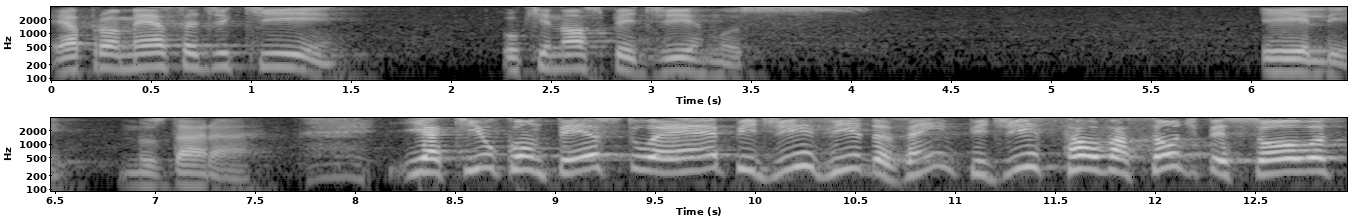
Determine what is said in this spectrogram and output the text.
É a promessa de que o que nós pedirmos, Ele nos dará. E aqui o contexto é pedir vidas, hein? Pedir salvação de pessoas,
